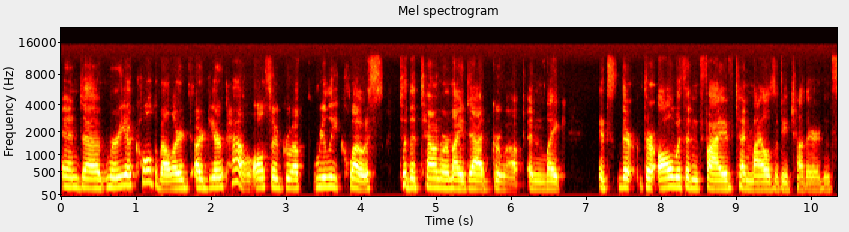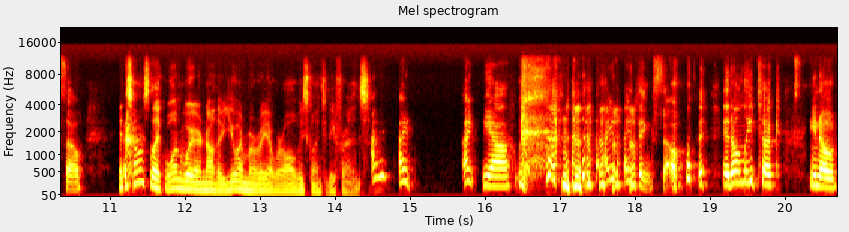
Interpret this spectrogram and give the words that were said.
and uh, Maria Coldwell our, our dear pal also grew up really close to the town where my dad grew up and like it's they're they're all within five ten miles of each other and so it sounds like one way or another you and maria were always going to be friends. I i yeah, I, I think so. It only took, you know,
